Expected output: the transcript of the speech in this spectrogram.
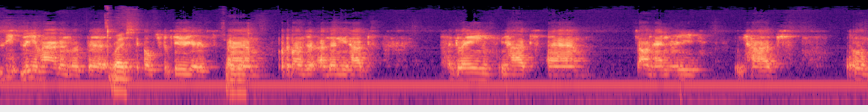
Li- Liam Harnan was the, Right. the coach for two years, Very um, or the manager, and then we had Ed Lane, we had um, John Henry, we had oh,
